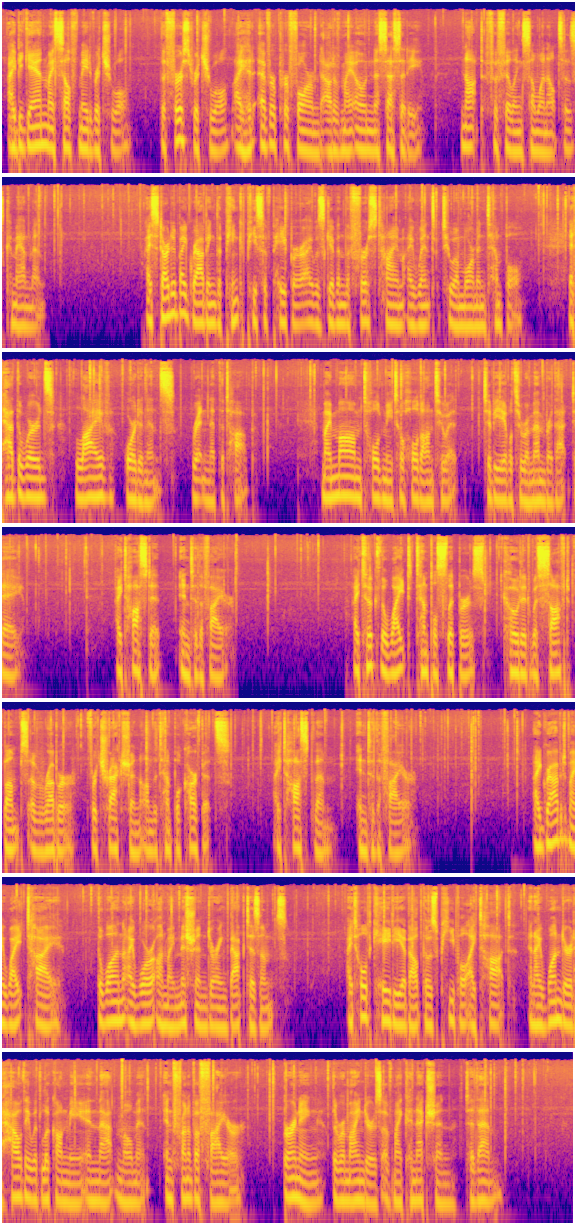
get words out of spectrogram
I began my self made ritual, the first ritual I had ever performed out of my own necessity, not fulfilling someone else's commandment. I started by grabbing the pink piece of paper I was given the first time I went to a Mormon temple. It had the words Live Ordinance written at the top. My mom told me to hold on to it, to be able to remember that day. I tossed it into the fire. I took the white temple slippers, coated with soft bumps of rubber for traction on the temple carpets. I tossed them into the fire. I grabbed my white tie, the one I wore on my mission during baptisms. I told Katie about those people I taught, and I wondered how they would look on me in that moment in front of a fire, burning the reminders of my connection to them.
